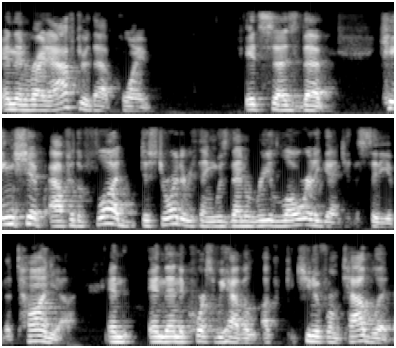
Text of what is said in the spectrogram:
And then right after that point, it says that kingship after the flood destroyed everything was then relowered again to the city of Etania. And and then of course we have a, a cuneiform tablet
